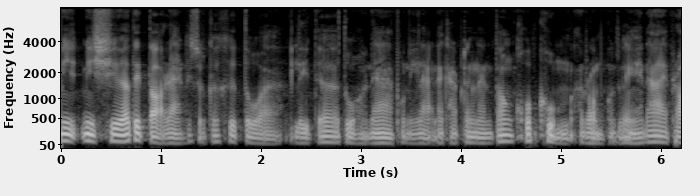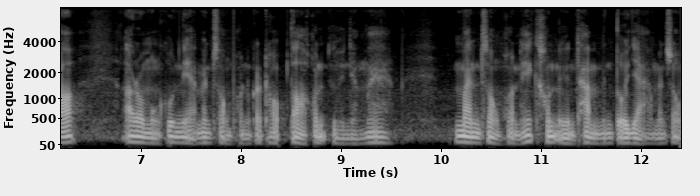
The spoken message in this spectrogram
มีมีเชื้อติดต่อแรงที่สุดก็คือตัว leader ตัวหัวหน้าพวกนี้แหละนะครับ ดังนั้นต้องควบคุมอารมณ์ของตัวเองให้ได้ เพราะอารมณ์ของคุณเนี่ยมันส่งผลกระทบต่อคนอื่นอย่างมาก มันส่งผลให้คนอื่นทำเป็นตัวอย่าง มันส่ง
